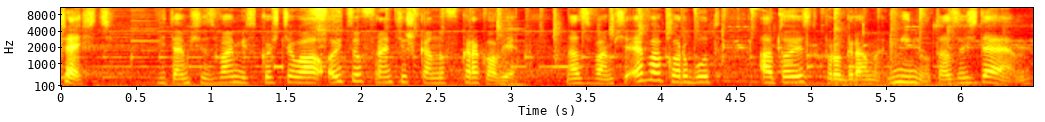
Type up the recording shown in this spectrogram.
Cześć! Witam się z Wami z Kościoła Ojców Franciszkanów w Krakowie. Nazywam się Ewa Korbut, a to jest program Minuta ze ŚDM.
